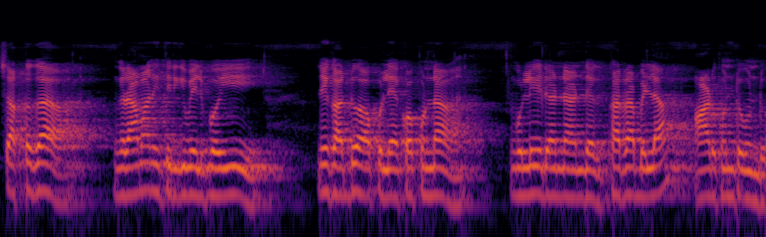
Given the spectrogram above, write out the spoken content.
చక్కగా గ్రామానికి తిరిగి వెళ్ళిపోయి నీకు అడ్డు ఆపు లేకోకుండా గుల్లి అంటే కర్రాబిళ్ళ ఆడుకుంటూ ఉండు.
